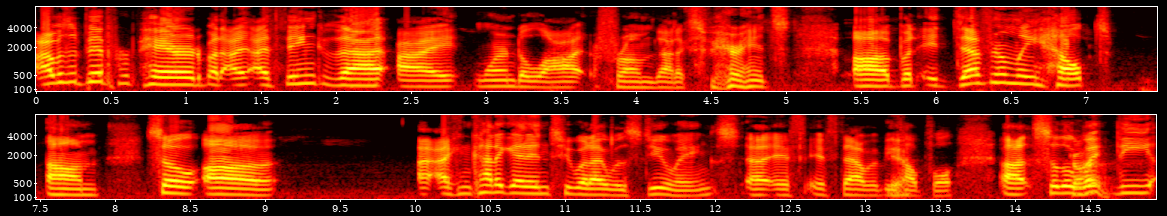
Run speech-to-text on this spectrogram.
I was a bit prepared, but I, I think that I learned a lot from that experience. Uh, but it definitely helped. Um, so uh. I I can kind of get into what I was doing, uh, if if that would be Yeah. helpful. Uh, so the Go way the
